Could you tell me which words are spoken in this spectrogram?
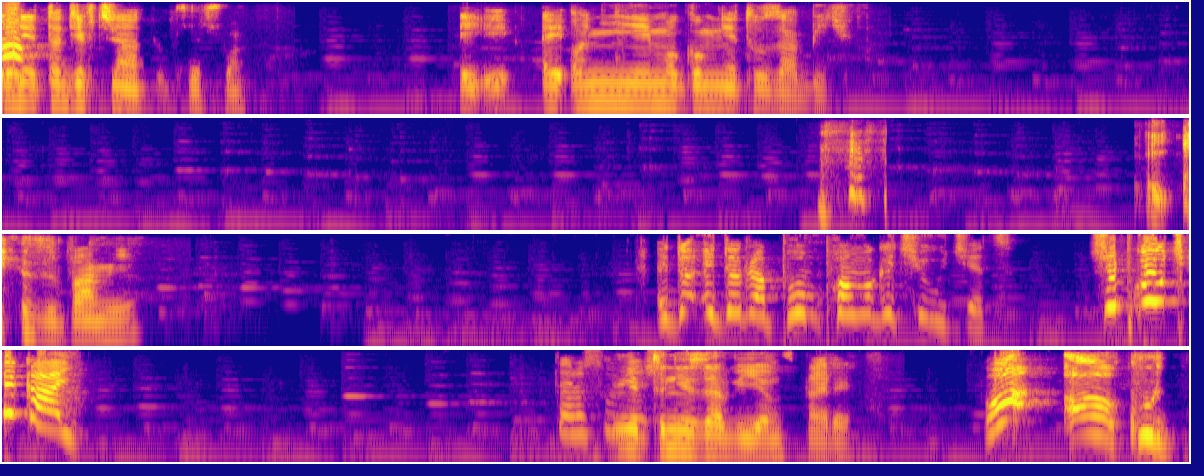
O nie, ta dziewczyna tu przyszła. Ej, ej, ej, oni nie mogą mnie tu zabić. Ej, z wami. Ej, do, ej dobra, pom pomogę ci uciec. Szybko uciekaj! Teraz Mnie umiesz. tu nie zabiją, stary. O! O, kurde!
